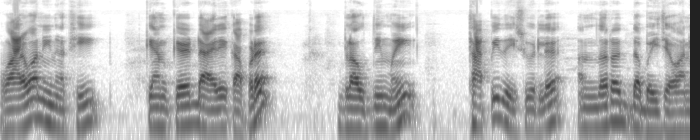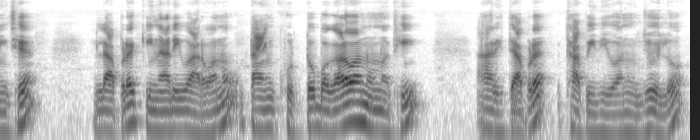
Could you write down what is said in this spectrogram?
વાળવાની નથી. કેમ કે ડાયરેક્ટ આપણે બ્લાઉઝની મહી થાપી દઈશું એટલે અંદર જ દબાઈ જવાની છે. એટલે આપણે કિનારી વારવાનો ટાઈમ ખોટો બગાડવાનો નથી. આ રીતે આપણે થાપી દેવાનું જોઈ લો.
